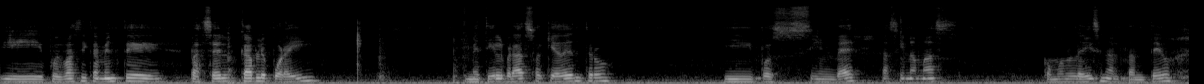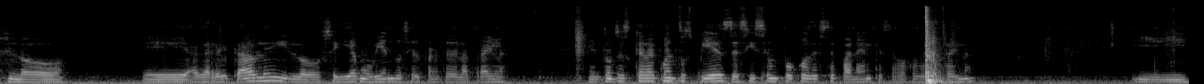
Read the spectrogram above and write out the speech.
y pues básicamente pasé el cable por ahí metí el brazo aquí adentro y pues sin ver así nada más como le dicen al tanteo lo eh, agarré el cable y lo seguía moviendo hacia el frente de la traila. Entonces cada cuantos pies deshice un poco de este panel que está abajo de la traila y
